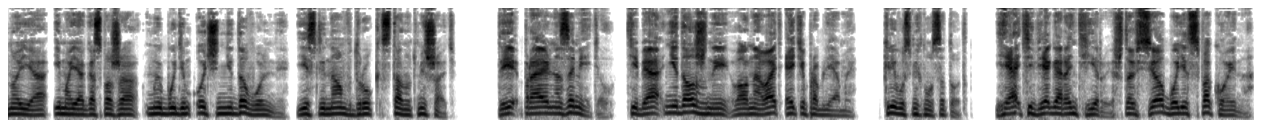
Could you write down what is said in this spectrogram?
Но я и моя госпожа, мы будем очень недовольны, если нам вдруг станут мешать. Ты правильно заметил. Тебя не должны волновать эти проблемы. Криво усмехнулся тот. Я тебе гарантирую, что все будет спокойно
